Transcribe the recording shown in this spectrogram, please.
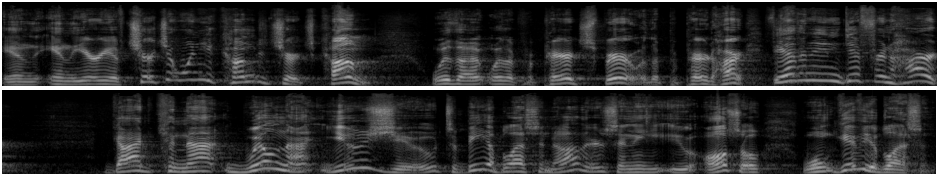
in, in the area of church. And when you come to church, come with a, with a prepared spirit, with a prepared heart. If you have an indifferent heart, God cannot, will not use you to be a blessing to others, and He you also won't give you a blessing.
